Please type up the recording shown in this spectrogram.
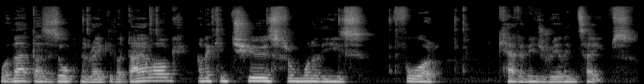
What that does is open the regular dialog and I can choose from one of these four Cadimage railing types.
